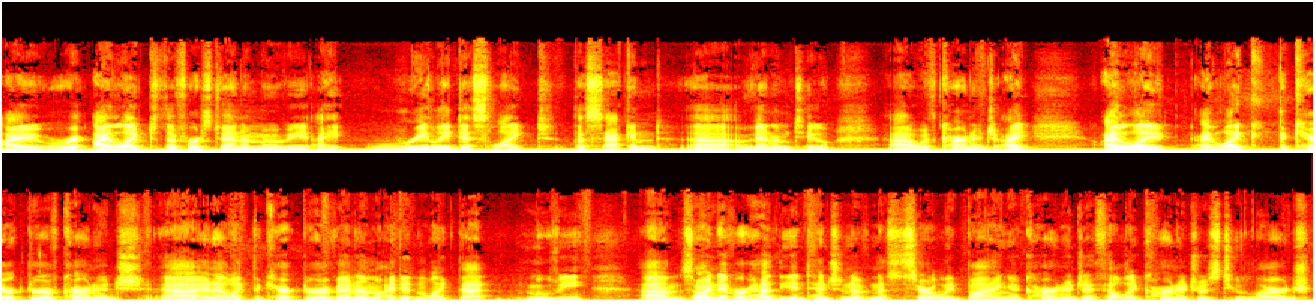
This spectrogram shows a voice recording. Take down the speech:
I re- I liked the first Venom movie. I really disliked the second uh, Venom two uh, with Carnage. I I like I like the character of Carnage, uh, and I like the character of Venom. I didn't like that movie, um, so I never had the intention of necessarily buying a Carnage. I felt like Carnage was too large,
